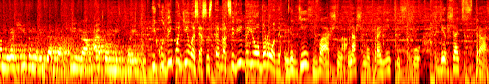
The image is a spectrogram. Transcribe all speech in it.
Он рассчитан, ребята, и на атомный взрыв. І куди поділася система цивільної оборони? Людей важно нашему правительству держать в страхе.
